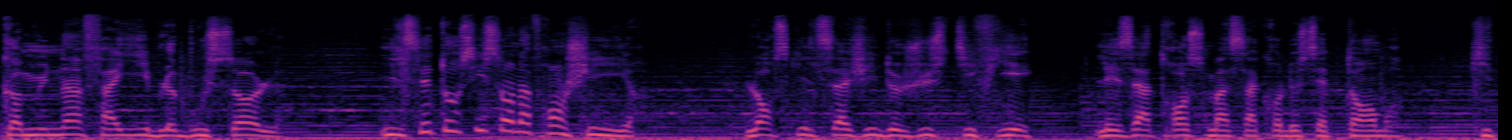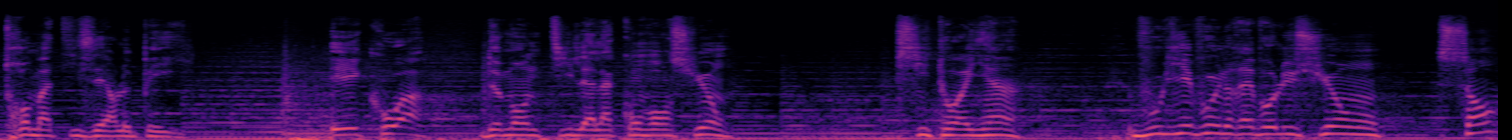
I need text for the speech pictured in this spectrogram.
comme une infaillible boussole, il sait aussi s'en affranchir lorsqu'il s'agit de justifier les atroces massacres de septembre qui traumatisèrent le pays. Et quoi demande-t-il à la Convention? Citoyens, vouliez-vous une révolution sans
